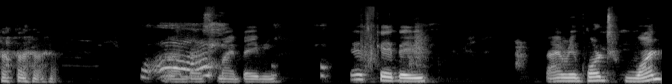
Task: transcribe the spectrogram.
That's my baby. It's okay, baby. I report one.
